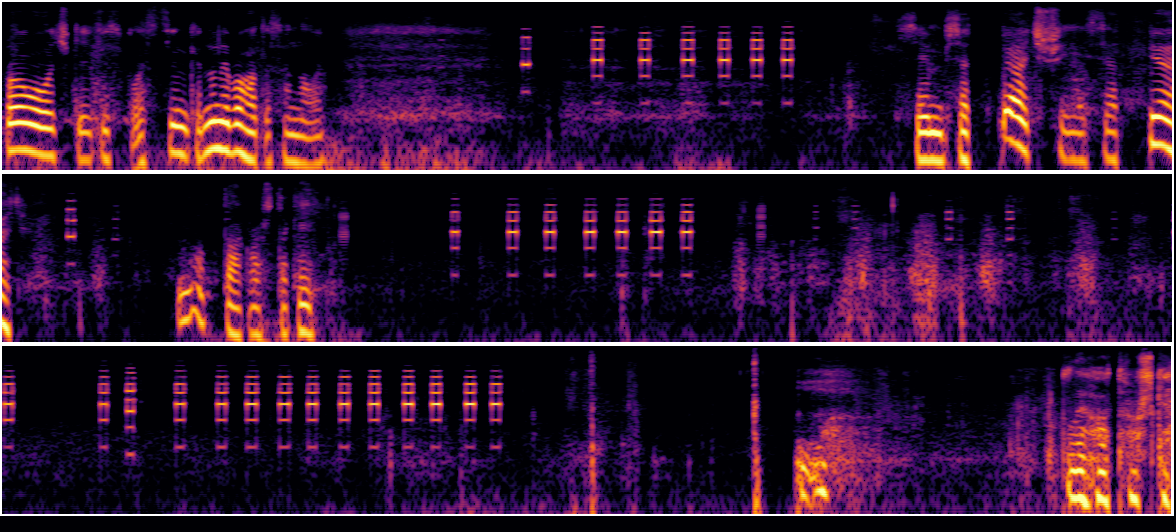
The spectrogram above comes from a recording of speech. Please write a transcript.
проволочки, якісь пластинки. Ну небагато сигналів. 75, 65. Ну так ось такий. Плига трошки.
